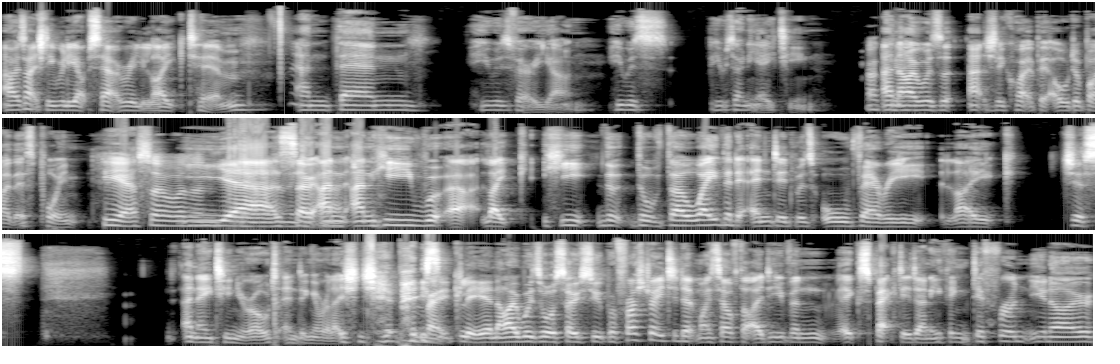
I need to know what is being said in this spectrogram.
I was actually really upset. I really liked him. And then he was very young. He was, he was only 18. Okay. And I was actually quite a bit older by this point yeah, so it wasn't. yeah wasn't so and and he uh, like he the, the the way that it ended was all very like just an 18 year old ending a relationship basically. And i was also super frustrated at myself that i'd even expected anything different you know?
